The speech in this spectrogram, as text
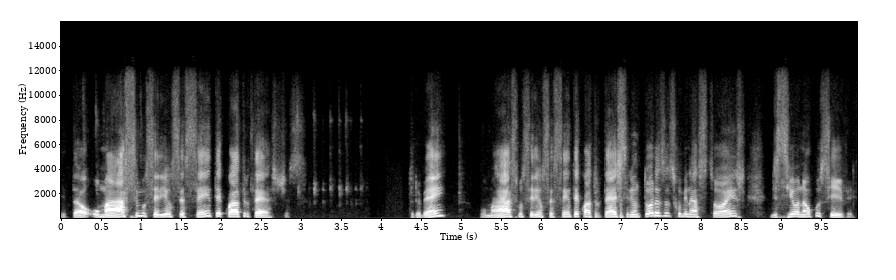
Então, o máximo seriam 64 testes. Tudo bem? O máximo seriam 64 testes, seriam todas as combinações de sim ou não possíveis,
